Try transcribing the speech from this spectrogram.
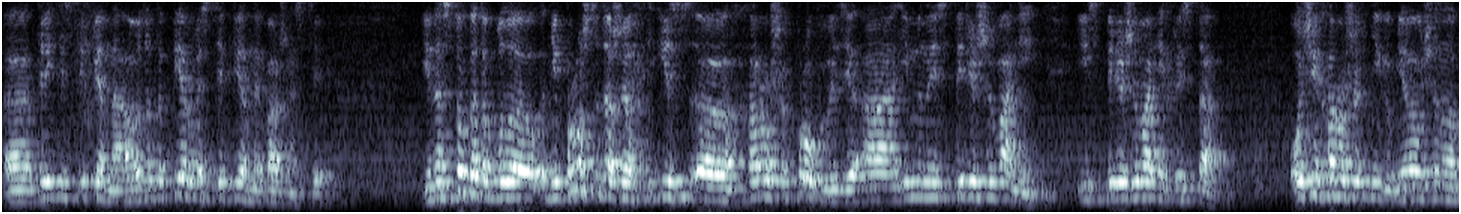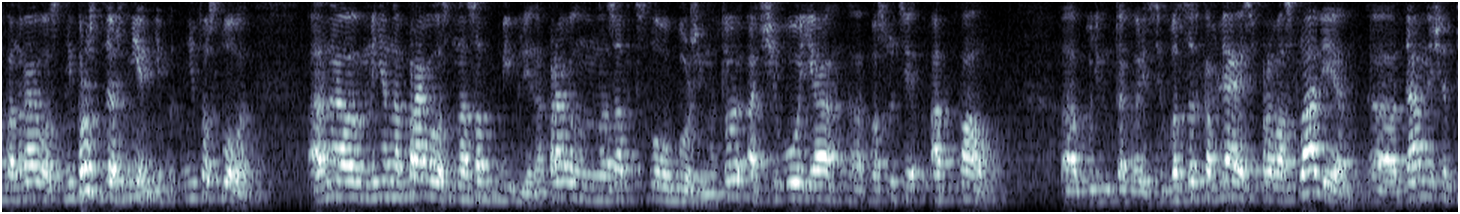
э, третьестепенно, а вот это первостепенной важности. И настолько это было не просто даже из э, хороших проповедей, а именно из переживаний, из переживаний Христа. Очень хорошая книга, мне очень она понравилась. Не просто даже, нет, не, не то слово. Она меня направила назад к Библии, направила назад к Слову Божьему. То, от чего я, э, по сути, отпал, э, будем так говорить, воцерковляясь в православие, э, да, значит,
